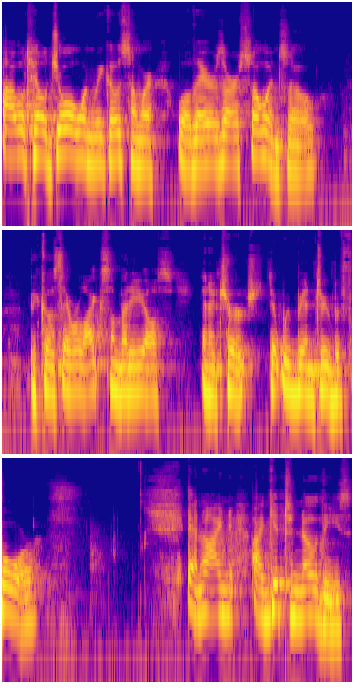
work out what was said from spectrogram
I will tell Joel when we go somewhere, well, there's our so and so, because they were like somebody else in a church that we've been to before. And I, I get to know these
